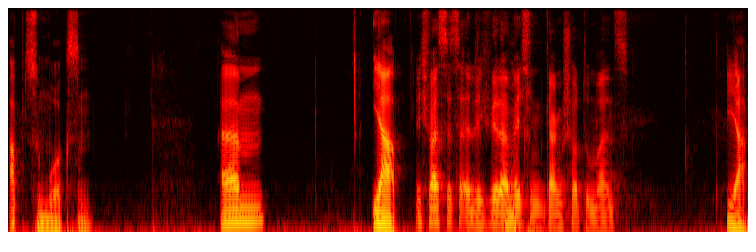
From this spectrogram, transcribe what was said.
abzumurksen. Ähm, ja, ich weiß jetzt endlich wieder, Gut. welchen Gangshot du meinst. ja,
